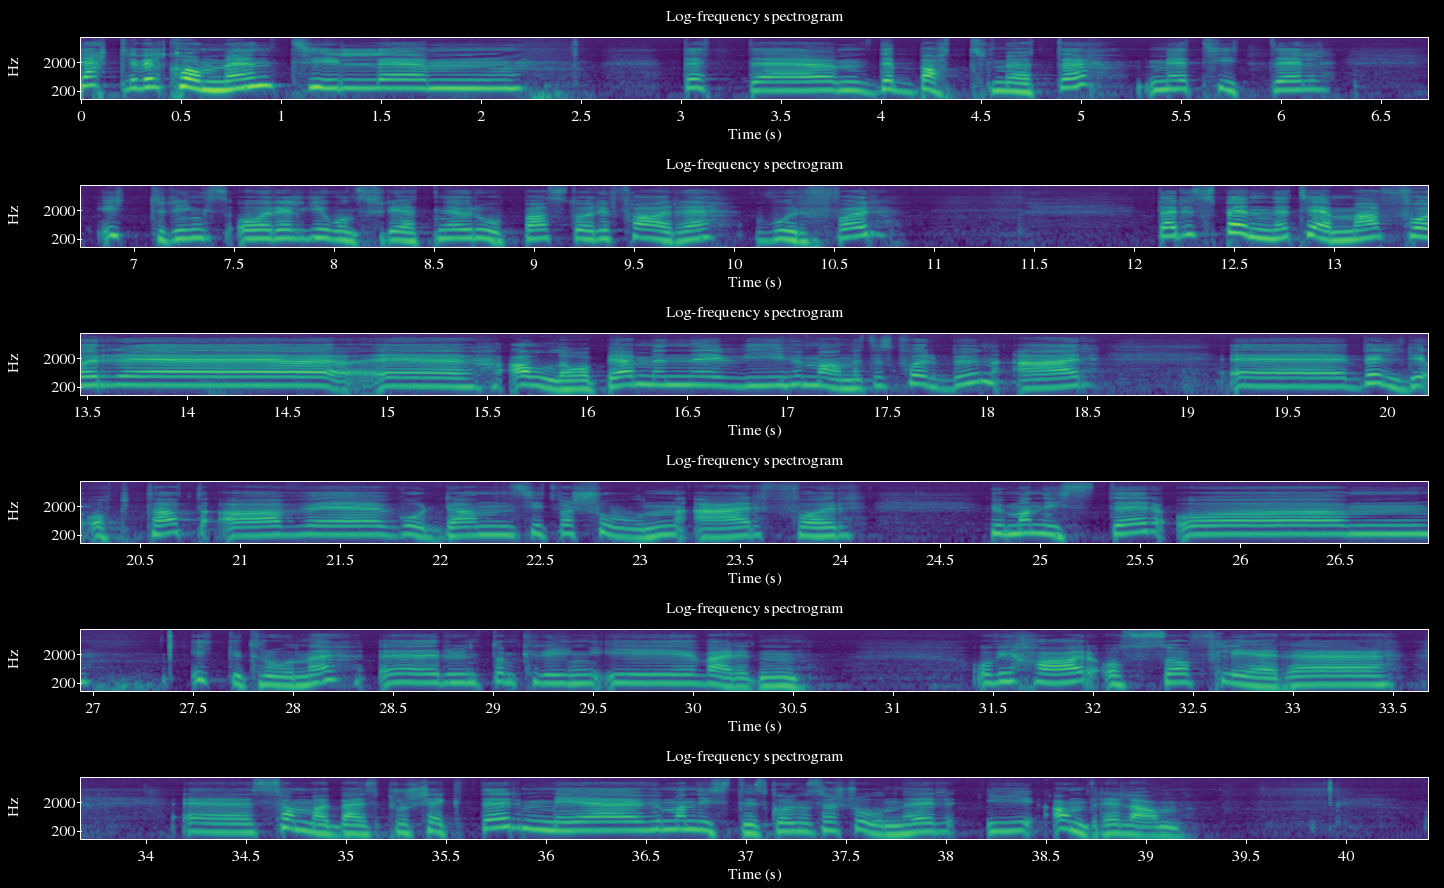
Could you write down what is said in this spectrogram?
Hjertelig velkommen til um, dette debattmøtet med tittel 'Ytrings- og religionsfriheten i Europa står i fare. Hvorfor?' Det er et spennende tema for uh, uh, alle, håper jeg, men vi i Human-Etisk Forbund er uh, veldig opptatt av hvordan situasjonen er for humanister og um, ikke-troende eh, rundt omkring i verden. Og vi har også flere eh, samarbeidsprosjekter med humanistiske organisasjoner i andre land.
